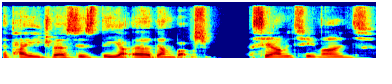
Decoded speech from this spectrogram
the Page versus the uh, the Young Bucks. See, I'm in two minds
